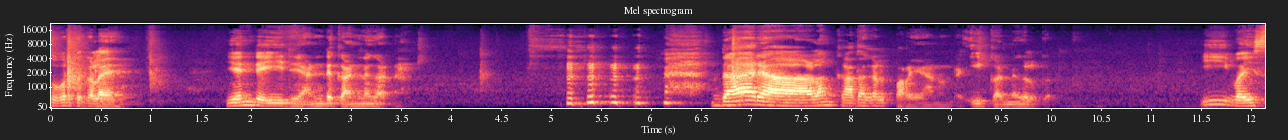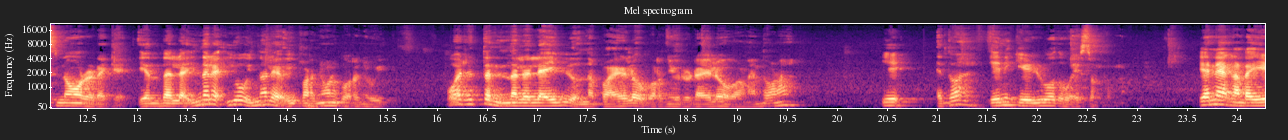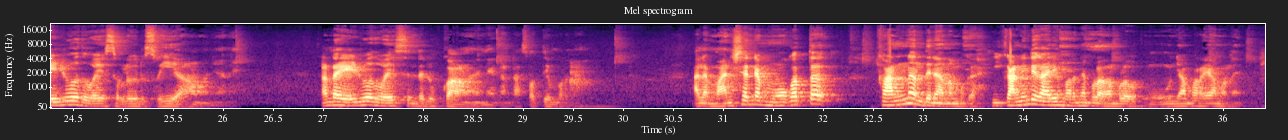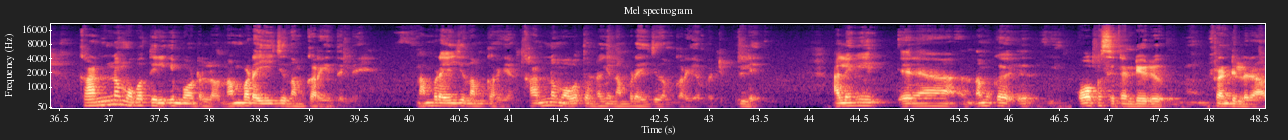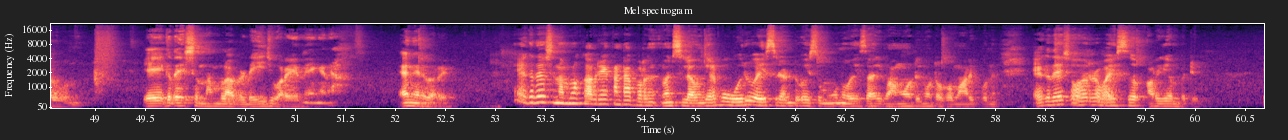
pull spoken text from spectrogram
സുഹൃത്തുക്കളെ എന്റെ ഈ രണ്ട് കണ്ണുകൾ. ധാരാളം കഥകൾ പറയാനുണ്ട് ഈ കണ്ണുകൾക്ക്. ഈ വയസ്സിനോടിടയ്ക്ക് എന്തല്ല ഇന്നലെ അയ്യോ ഇന്നലെ ഈ പറഞ്ഞോണ്ട് കുറഞ്ഞു പോയി. ഒരുത്തൻ ഇന്നലെ ലൈവിൽ വന്നപ്പോൾ പയലോ പറഞ്ഞ ഒരു ഡയലോഗാണ്. എന്തോണാ ഏ എന്തുവാ? എനിക്ക് എഴുപത് വയസ്സുണ്ടെന്ന് എന്നെ കണ്ട എഴുപത് വയസ്സുള്ള ഒരു സ്ത്രീയാണോ ഞാൻ കണ്ട എഴുപത് വയസ്സിന്റെ ലുക്കാണ് എന്നെ കണ്ട? സത്യം പറഞ്ഞു. അല്ല മനുഷ്യന്റെ മുഖത്ത് കണ്ണ് എന്തിനാണ് നമുക്ക്? ഈ കണ്ണിന്റെ കാര്യം പറഞ്ഞപ്പോഴാണ് നമ്മൾ ഞാൻ പറയാൻ വന്നേ. കണ്ണ് മുഖത്തിരിക്കുമ്പോൾ ഉണ്ടല്ലോ നമ്മുടെ ഏജ് നമുക്കറിയത്തില്ലേ? നമ്മുടെ ഏജ് നമുക്കറിയാം. കണ്ണ് മുഖത്തുണ്ടെങ്കിൽ നമ്മുടെ ഏജ് നമുക്കറിയാൻ പറ്റും ഇല്ലേ? അല്ലെങ്കിൽ നമുക്ക് ഓപ്പോസിറ്റ് എന്റെ ഒരു ഫ്രണ്ടിലൊരാൾ വന്നു. ഏകദേശം നമ്മൾ അവരുടെ ഏജ് പറയുന്നത് എങ്ങനെയാണ് എങ്ങനെ പറയും? ഏകദേശം നമ്മളൊക്കെ അവരെ കണ്ടാൽ പറഞ്ഞ് മനസ്സിലാവും. ചിലപ്പോൾ ഒരു വയസ്സ് രണ്ട് വയസ്സ് മൂന്ന് വയസ്സായിരിക്കും അങ്ങോട്ടും ഇങ്ങോട്ടൊക്കെ മാറിപ്പോകുന്നത്. ഏകദേശം ഓരോ വയസ്സ് അറിയാൻ പറ്റും.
